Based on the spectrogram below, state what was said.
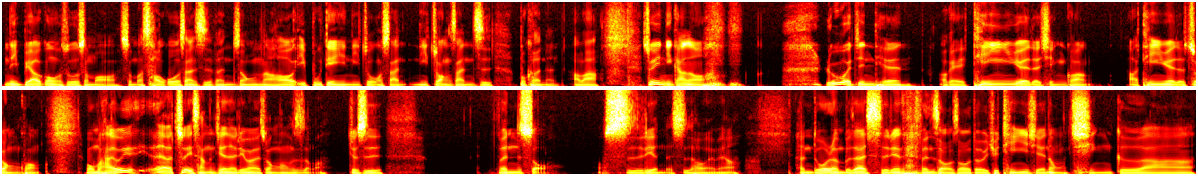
你不要跟我说什么什么超过三十分钟，然后一部电影你做三你撞三次，不可能，好不好？所以你看哦，如果今天 OK 听音乐的情况啊，听音乐的状况，我们还会呃最常见的另外一个状况是什么？就是分手失恋的时候有没有？很多人不在失恋、在分手的时候，都会去听一些那种情歌啊，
